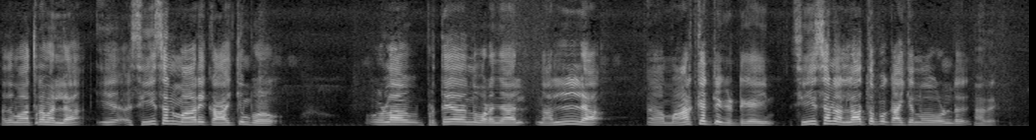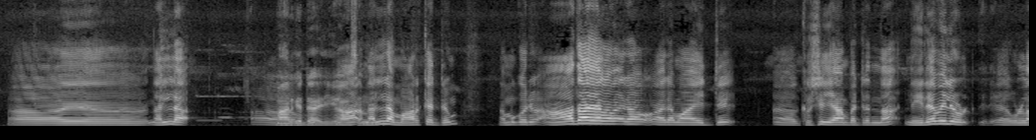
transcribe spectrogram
അതുമാത്രമല്ല ഈ സീസൺ മാറി കായ്ക്കുമ്പോൾ ഉള്ള പ്രത്യേകത എന്ന് പറഞ്ഞാൽ നല്ല മാർക്കറ്റ് കിട്ടുകയും സീസൺ അല്ലാത്തപ്പോൾ കായ്ക്കുന്നത് കൊണ്ട് നല്ല നല്ല മാർക്കറ്റും നമുക്കൊരു ആദായകരമായിട്ട് കൃഷി ചെയ്യാൻ പറ്റുന്ന നിലവിലുള്ള ഉള്ള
